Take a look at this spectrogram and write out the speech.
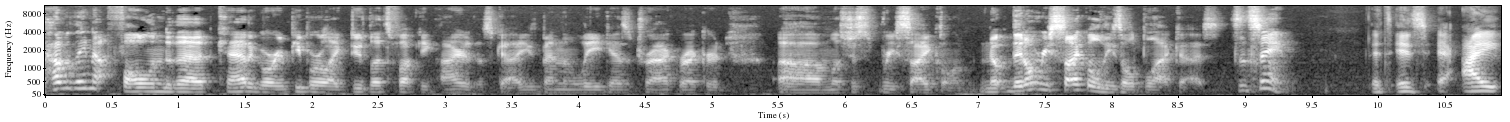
How do they not fall into that category? People are like, dude, let's fucking hire this guy. He's been in the league, has a track record. Um, let's just recycle him. No, they don't recycle these old black guys. It's insane. It's it's I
